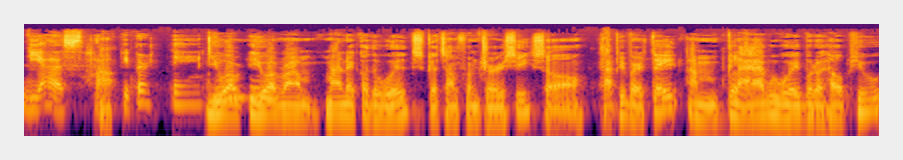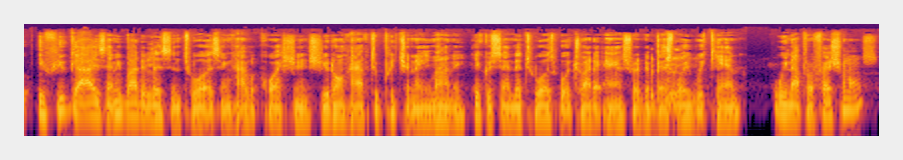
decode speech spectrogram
Yes. Happy uh, birthday. to You are you are from my neck of the woods because I'm from Jersey. So happy birthday! I'm glad we were able to help you. If you guys, anybody listen to us and have a questions, you don't have to put your name on it. You could send it to us. We'll try to answer it the best way we can. We're not professionals.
